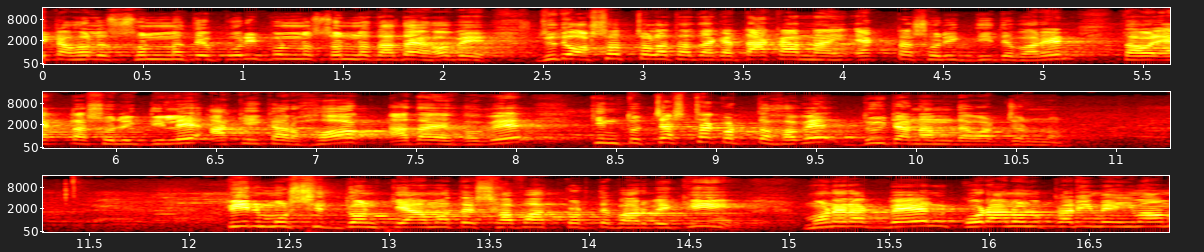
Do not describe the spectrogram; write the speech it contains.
এটা হলো সন্ন্যতে পরিপূর্ণ সন্ন্যত আদায় হবে। যদি অসচ্ছলতা থাকে, টাকা নাই, একটা শরিক দিতে পারেন, তাহলে একটা শরিক দিলে আকিকার হক আদায় হবে। কিন্তু চেষ্টা করতে হবে দুইটা নাম দেওয়ার জন্য। পীর মুর্শিদগণ কেয়ামতে সাফাত করতে পারবে কি? মনে রাখবেন, কোরআনুল করিমে ইমাম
